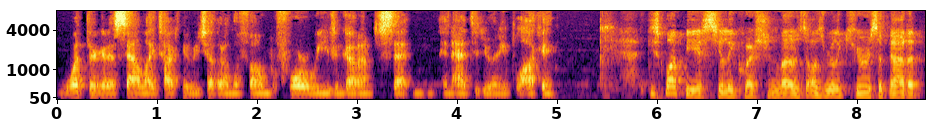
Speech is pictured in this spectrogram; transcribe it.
what they're going to sound like talking to each other on the phone before we even got onto set and, and had to do any blocking. This might be a silly question, but I was, really curious about it.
